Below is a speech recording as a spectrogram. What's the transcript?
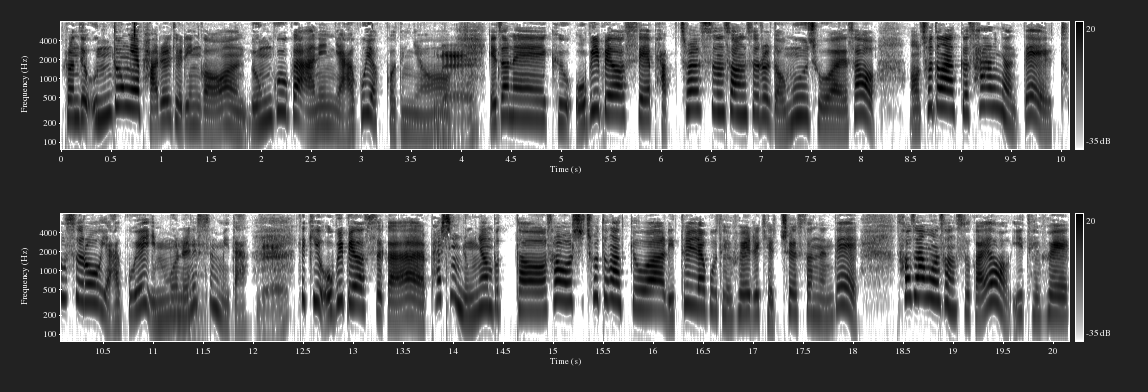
그런데 운동에 발을 들인 건 농구가 아닌 야구였거든요. 네. 예전에 그 OB 베어스의 박철순 선수를 너무 좋아해서 어, 초등학교 4학년 때 투수로 야구에 입문을 음. 했습니다. 네. 특히 오비베어스가 86년부터 서울시 초등학교와 리틀 야구 대회를 개최했었는데 서장훈 선수가요 이 대회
